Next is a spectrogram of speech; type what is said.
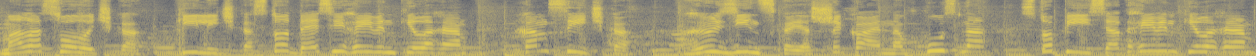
малосолочка, кілічка 110 гривень кілограм, хамсичка грузинська, шикарна, вкусна 150 гривень кілограм,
